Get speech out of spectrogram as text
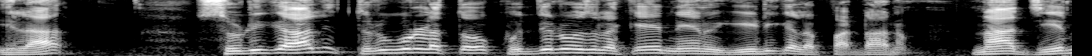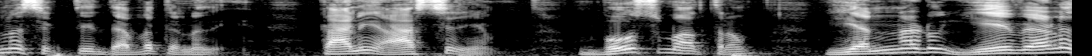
ఇలా సుడిగాలి తిరుగుళ్ళతో కొద్ది రోజులకే నేను ఈడిగల పడ్డాను. నా జీర్ణశక్తి దెబ్బతిన్నది. కానీ ఆశ్చర్యం బోస్ మాత్రం ఎన్నడూ ఏ వేళ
